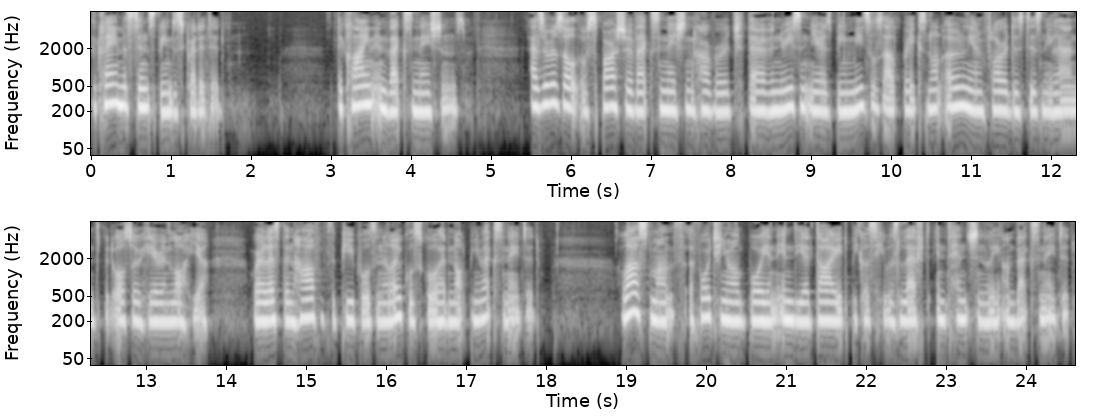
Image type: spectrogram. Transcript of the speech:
The claim has since been discredited. Decline in vaccinations. As a result of sparser vaccination coverage, there have in recent years been measles outbreaks not only in Florida's Disneyland, but also here in Lohja, where less than half of the pupils in a local school had not been vaccinated. Last month, a 14 year old boy in India died because he was left intentionally unvaccinated.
